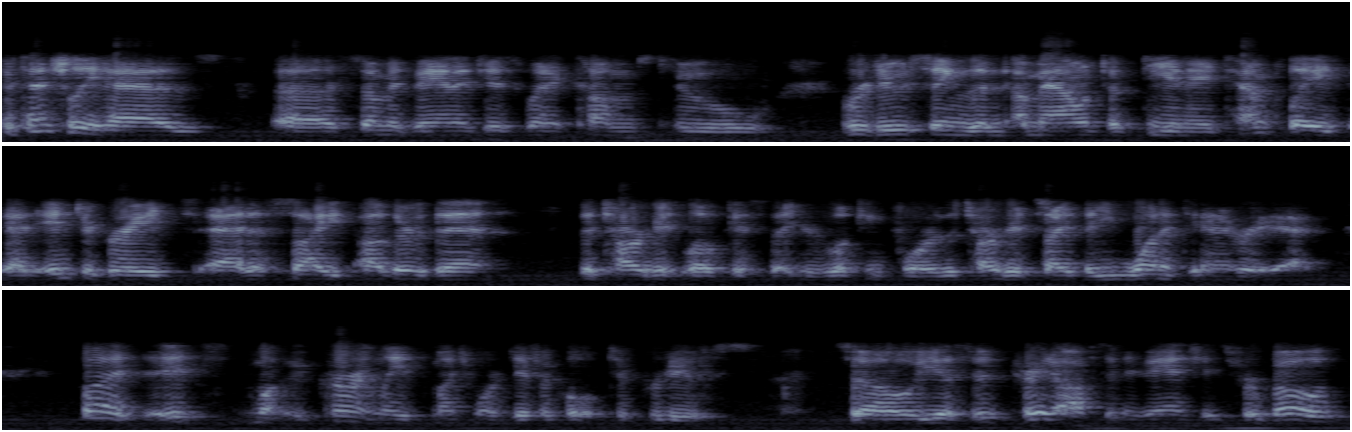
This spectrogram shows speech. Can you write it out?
potentially has uh, some advantages when it comes to reducing the amount of DNA template that integrates at a site other than the target locus that you're looking for, the target site that you want it to integrate at. but it's currently it's much more difficult to produce. So yes, there's trade-offs and advantages for both,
